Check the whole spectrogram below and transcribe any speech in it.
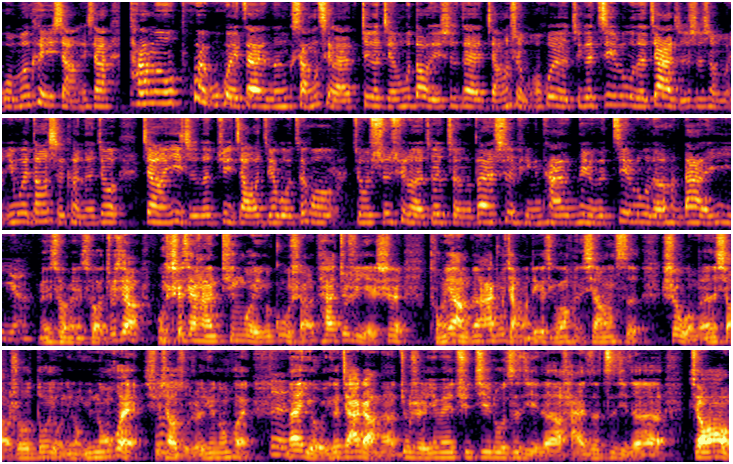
我们可以想一下，他们会不会在能想起来这个节目到底是在讲什么，或者这个记录的价值是什么？因为当时可能就这样一直的聚焦，结果最后就失去了这整段视频它那个记录的很大的意义。没错没错，就像我之前还听过一个故事啊，它就是也是同样跟阿朱讲的这个情况很相似，是我们小时候都有那种运动会，学校组织的运动会。对。那有一个家长呢，就是因为去记录自己的孩子自己的骄傲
